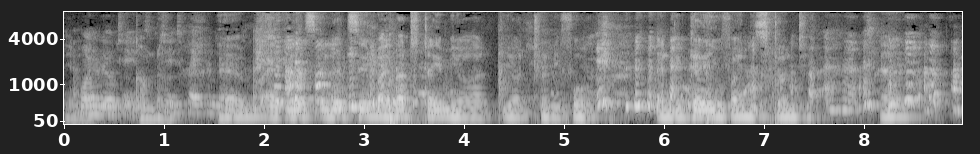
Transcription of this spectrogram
you know, calm down. Uh, let's let's say by that time you're you're 24, and the guy you find is 20. eh,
